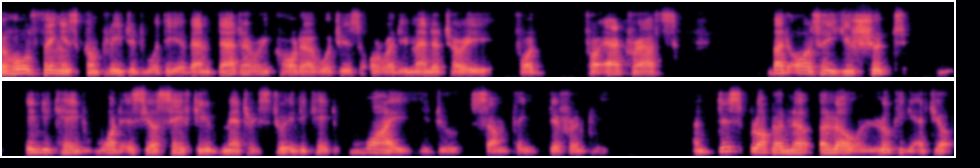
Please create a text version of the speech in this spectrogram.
The whole thing is completed with the event data recorder, which is already mandatory for, for aircrafts. But also you should indicate what is your safety metrics to indicate why you do something differently. And this blocker no, alone, looking at your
